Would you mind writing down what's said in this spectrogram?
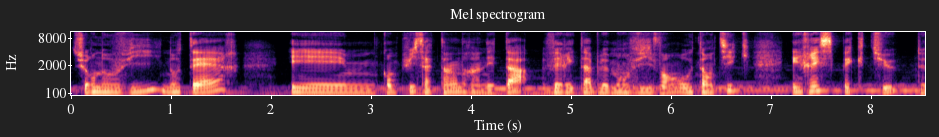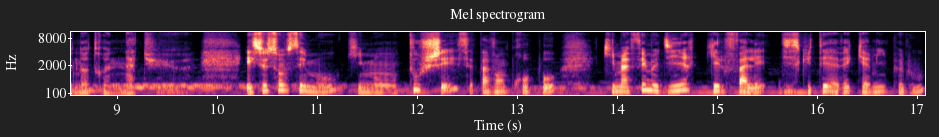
sur nos vies, nos terres, et qu'on puisse atteindre un état véritablement vivant, authentique et respectueux de notre nature. Et ce sont ces mots qui m'ont touché, cet avant-propos, qui m'a fait me dire qu'il fallait discuter avec Camille Pelou.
